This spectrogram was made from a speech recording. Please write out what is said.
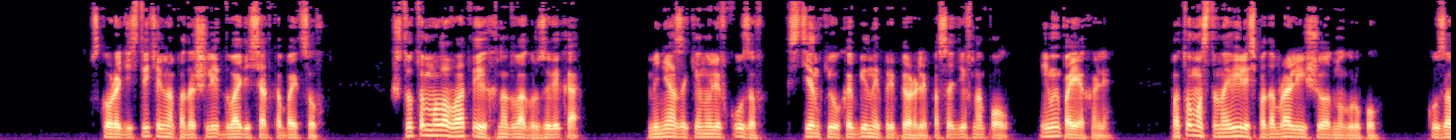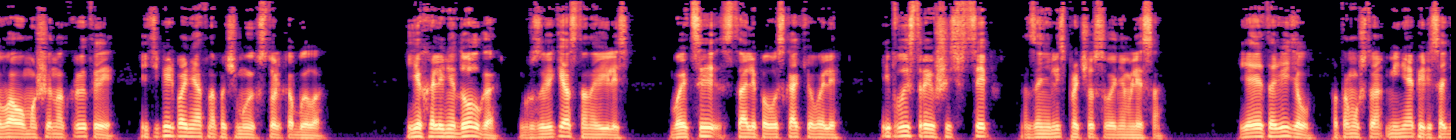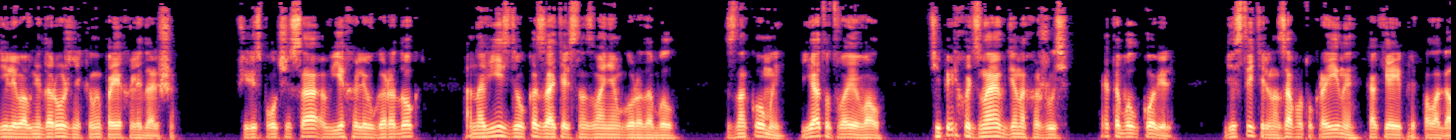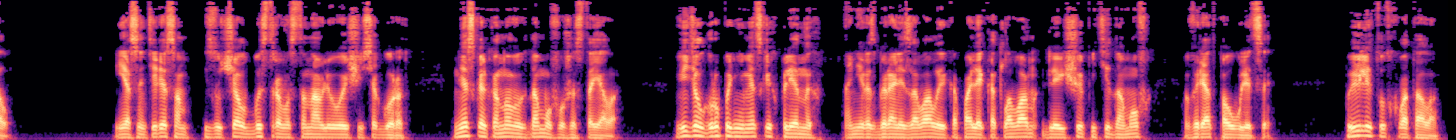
Скоро действительно подошли два десятка бойцов. Что-то маловато их на два грузовика. Меня закинули в кузов, к стенке у кабины приперли, посадив на пол, и мы поехали. Потом остановились, подобрали еще одну группу. Кузова у машин открытые, и теперь понятно, почему их столько было. Ехали недолго, грузовики остановились, бойцы стали повыскакивали и, выстроившись в цепь, занялись прочесыванием леса. Я это видел, потому что меня пересадили во внедорожник, и мы поехали дальше. Через полчаса въехали в городок, а на въезде указатель с названием города был. Знакомый, я тут воевал. Теперь хоть знаю, где нахожусь. Это был Ковель. Действительно, запад Украины, как я и предполагал. Я с интересом изучал быстро восстанавливающийся город. Несколько новых домов уже стояло. Видел группы немецких пленных. Они разбирали завалы и копали котлован для еще пяти домов в ряд по улице. Пыли тут хватало.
